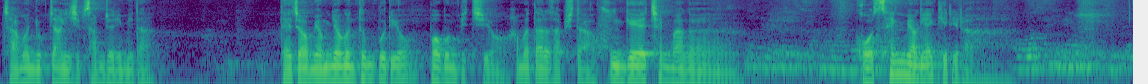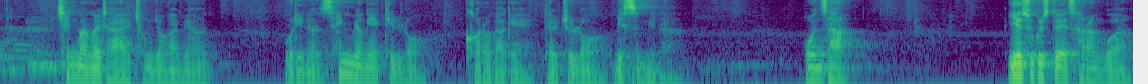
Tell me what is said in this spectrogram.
잠언 6장 23절입니다. 대저 명령은 등불이요 법은 빛이요 한번 따라서 합시다. 훈계의 책망은 곧 생명의 길이라. 책망을 잘 정종하면 우리는 생명의 길로 걸어가게 될 줄로 믿습니다. 온사 예수 그리스도의 사랑과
